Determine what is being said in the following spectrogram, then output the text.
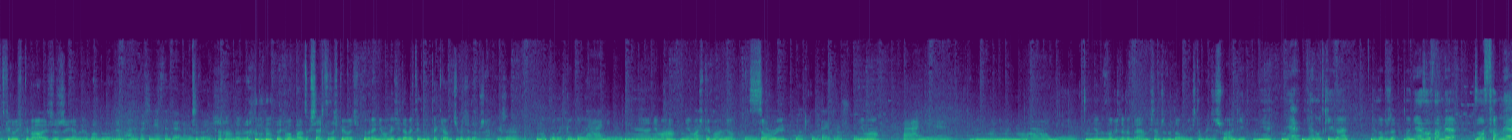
Przed chwilą śpiewałeś, że żyjemy chyba było, nie? No ale właśnie nie jestem pewna. Czy tak? Aha, dobra. Chyba bardzo chciałeś to zaśpiewać. Dobra, nie mogę ci dawać tych nutek, robić i będzie dobrze. Także, no próbuj, próbuj. Daj mi nutkę. Nie, nie ma, nie ma śpiewania. Sorry, Nutków daj troszkę. nie ma. Panie, Nie ma, nie ma, nie ma. panie. No nie, no znowu źle wybrałem. Myślałem, że do dołu gdzieś tam będzie szła, ale git. No nie, nie, dwie nutki idę. Niedobrze. No nie, zostaw mnie! Zostaw mnie!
